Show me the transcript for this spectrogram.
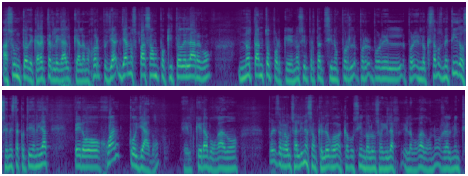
asunto de carácter legal que a lo mejor pues ya, ya nos pasa un poquito de largo, no tanto porque no es importante, sino por, por, por, el, por en lo que estamos metidos en esta cotidianidad. Pero Juan Collado, el que era abogado, pues de Raúl Salinas, aunque luego acabó siendo Alonso Aguilar, el abogado, ¿no? Realmente.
